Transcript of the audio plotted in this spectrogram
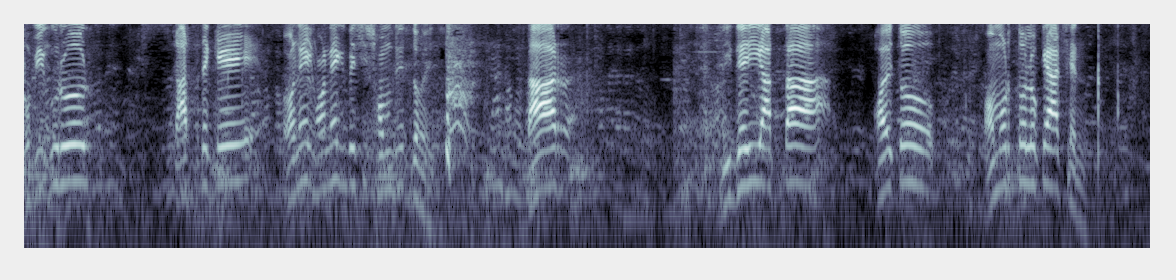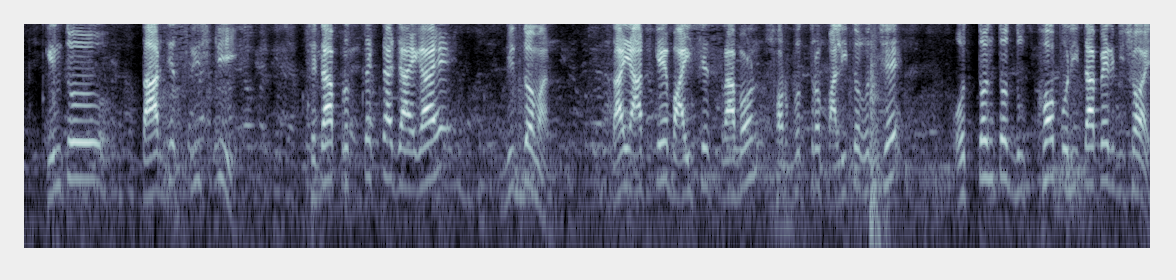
কবিগুরুর কাছ থেকে অনেক অনেক বেশি সমৃদ্ধ হয়েছে। তার বিদেয়ী আত্মা হয়তো অমর্ত লোকে আছেন। কিন্তু তার যে সৃষ্টি, সেটা প্রত্যেকটা জায়গায় বিদ্যমান। তাই আজকে বাইশে শ্রাবণ সর্বত্র পালিত হচ্ছে। অত্যন্ত দুঃখ পরিতাপের বিষয়।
